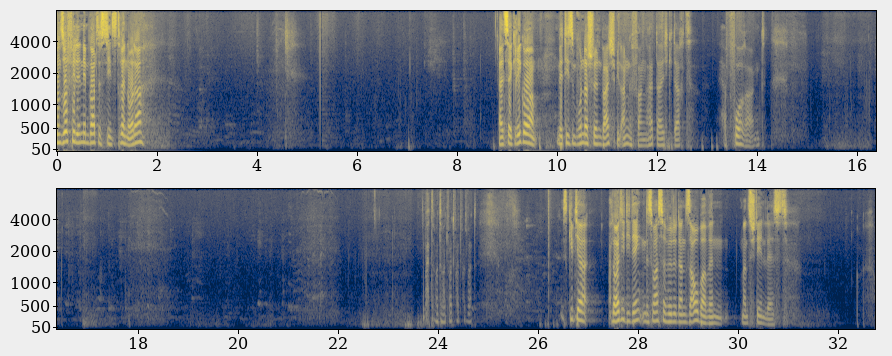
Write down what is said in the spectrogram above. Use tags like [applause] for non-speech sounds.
Schon so viel in dem Gottesdienst drin, oder? Als der Gregor mit diesem wunderschönen Beispiel angefangen hat, da habe ich gedacht, hervorragend. Warte, warte, warte, warte, warte, warte. Es gibt ja Leute, die denken, das Wasser würde dann sauber, wenn man es stehen lässt.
